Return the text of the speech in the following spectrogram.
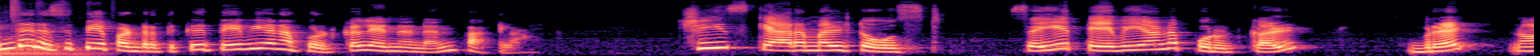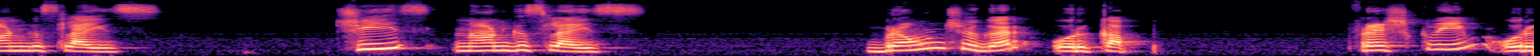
இந்த ரெசிபியை பண்ணுறதுக்கு தேவையான பொருட்கள் என்னென்னு பார்க்கலாம். சீஸ் கேரமல் டோஸ்ட் செய்ய தேவையான பொருட்கள் பிரெட் நான்கு ஸ்லைஸ் சீஸ் நான்கு ஸ்லைஸ் ப்ரௌன் சுகர் ஒரு கப் ஃப்ரெஷ் க்ரீம் ஒரு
